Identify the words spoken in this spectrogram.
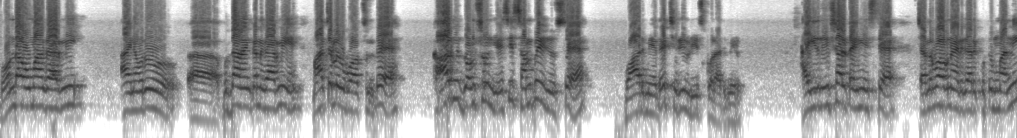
బోండా ఉమా గారిని ఆయన ఎవరు బుద్ధా వెంకన్న గారిని మాచర్లకు పోతుంటే కారుని ధ్వంసం చేసి చంపే చూస్తే వాడి మీదే చర్యలు తీసుకోలేదు మీరు. ఐదు నిమిషాలు టైం ఇస్తే చంద్రబాబు నాయుడు గారి కుటుంబాన్ని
